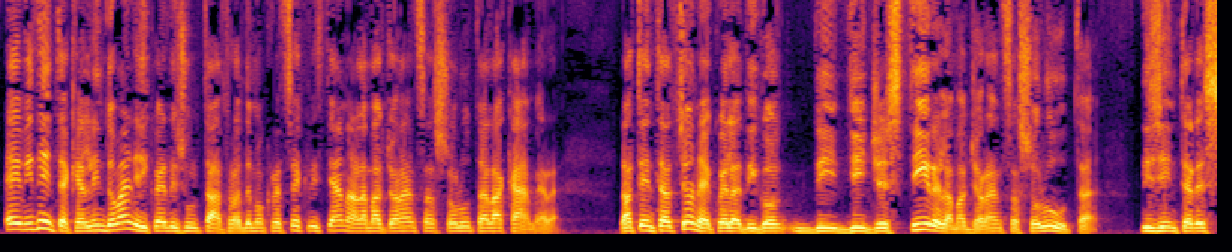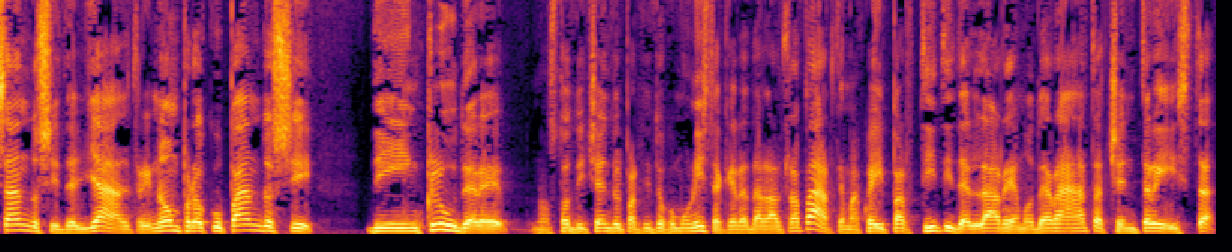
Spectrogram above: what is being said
È evidente che all'indomani di quel risultato la democrazia cristiana ha la maggioranza assoluta alla Camera. La tentazione è quella di, di, di gestire la maggioranza assoluta, disinteressandosi degli altri, non preoccupandosi di includere, non sto dicendo il Partito Comunista che era dall'altra parte, ma quei partiti dell'area moderata, centrista,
